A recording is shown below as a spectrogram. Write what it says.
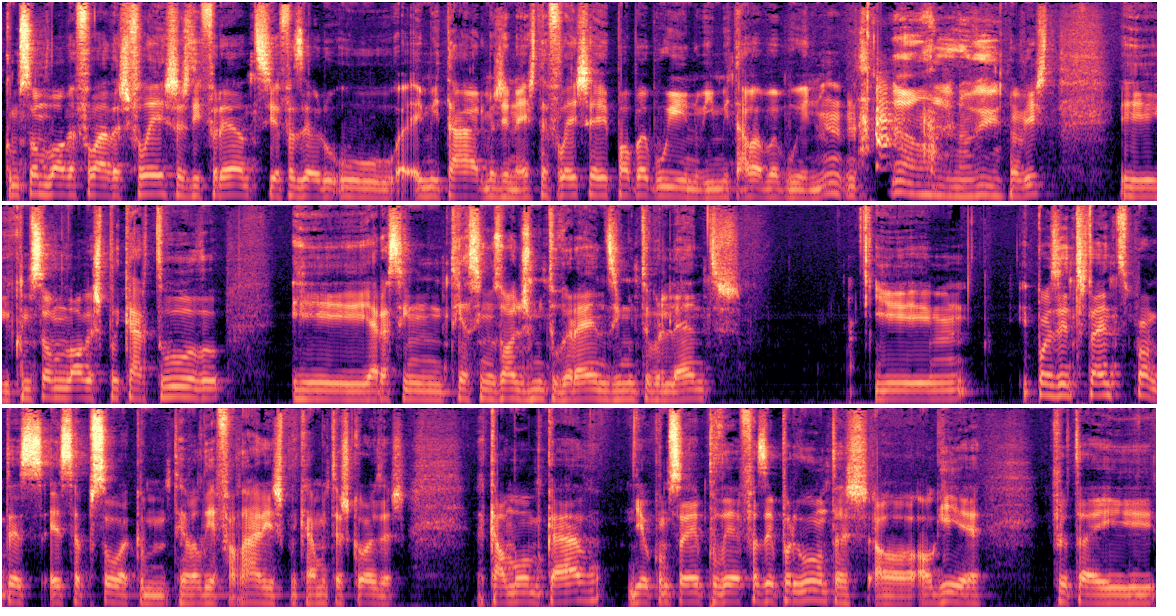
Começou-me logo a falar das flechas diferentes e a fazer o. a imitar. Imagina, esta flecha é para o babuíno, e imitava o babuíno. Não, não vi. não viste? E começou-me logo a explicar tudo e era assim, tinha assim uns olhos muito grandes e muito brilhantes. E, e depois, entretanto, pronto, esse- essa pessoa que me esteve ali a falar e a explicar muitas coisas acalmou um bocado e eu comecei a poder fazer perguntas ao, ao guia. Perguntei,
